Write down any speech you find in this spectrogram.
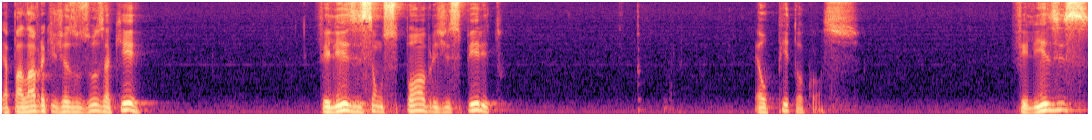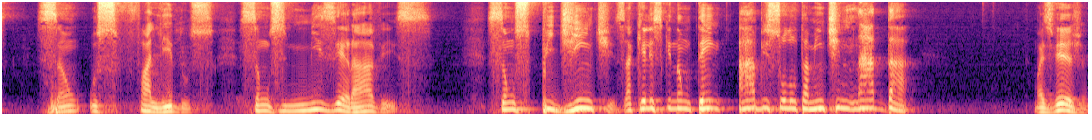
E a palavra que Jesus usa aqui, felizes são os pobres de espírito, é o pitocos. Felizes são os falidos, são os miseráveis são os pedintes, aqueles que não têm absolutamente nada. Mas veja,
